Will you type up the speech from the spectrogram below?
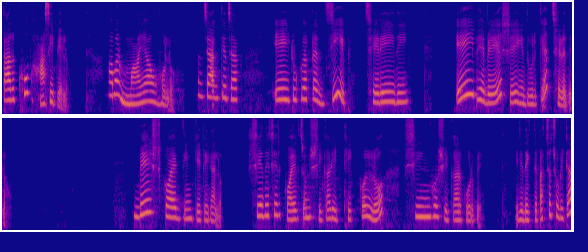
তার খুব হাসি পেল। আবার মায়াও হলো। যাকগে যাক, এইটুকু একটা জীব ছেড়েই দিই। এই ভেবে সে ইঁদুরকে ছেড়ে দিল। বেশ কয়েকদিন কেটে গেল। সে দেশের কয়েকজন শিকারী ঠিক করল, সিংহ শিকার করবে। এই যে দেখতে পাচ্ছ ছবিটা?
